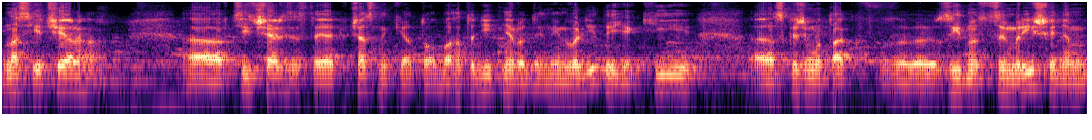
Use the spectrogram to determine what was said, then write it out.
У нас є черга. Е, В цій черзі стоять учасники АТО, багатодітні родини, інваліди, які, е, скажімо так, згідно з цим рішенням,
